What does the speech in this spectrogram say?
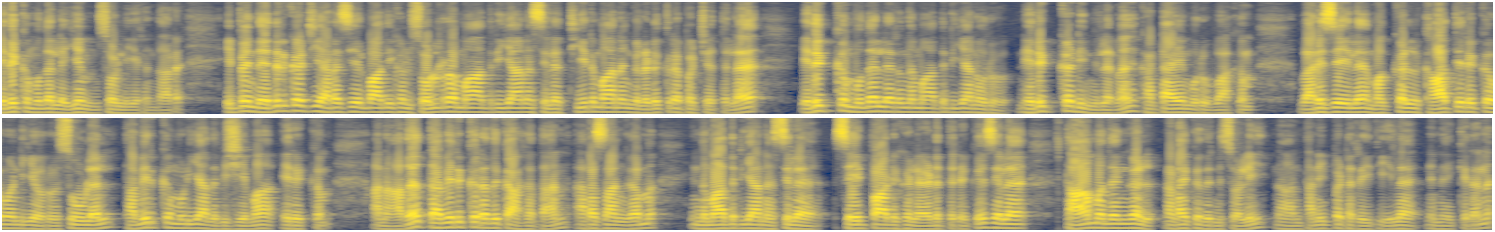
இதுக்கு முதல்லையும் சொல்லியிருந்தார். இப்போ இந்த எதிர்கட்சி அரசியல்வாதிகள் சொல்ற மாதிரியான சில தீர்மானங்கள் எடுக்கிற பட்சத்தில் எதுக்கு முதல்ல இருந்த மாதிரியான ஒரு நெருக்கடி நிலைமை கட்டாயம் உருவாகும். வரிசையில் மக்கள் காத்திருக்க வேண்டிய ஒரு சூழல் தவிர்க்க முடியாத விஷயமா இருக்கும். ஆனால் அதை தவிர்க்கிறதுக்காக தான் அரசாங்கம் இந்த மாதிரியான சில செயற்பாடுகளை எடுத்திருக்கு. சில தாமதங்கள் நடக்குதுன்னு சொல்லி நான் தனிப்பட்ட ரீதியில் நினைக்கிறேன்.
